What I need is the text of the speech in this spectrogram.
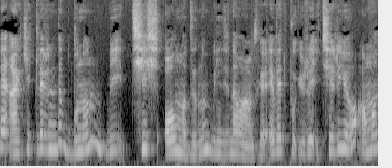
Ve erkeklerin de bunun bir çiş olmadığının bilincine varmamız gerekiyor. Evet bu üre içeriyor ama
